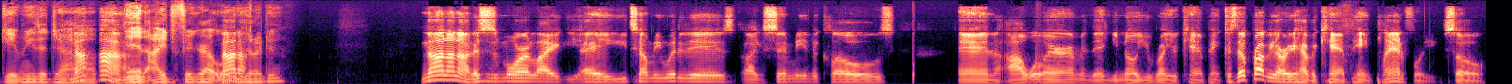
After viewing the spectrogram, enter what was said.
give me the job Nah. and then I'd figure out what Nah, we're nah. gonna do? No, no, no. This is more like, hey, you tell me what it is. Like, send me the clothes, and I'll wear them. And then you know you run your campaign because they'll probably already have a campaign plan for you. So,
